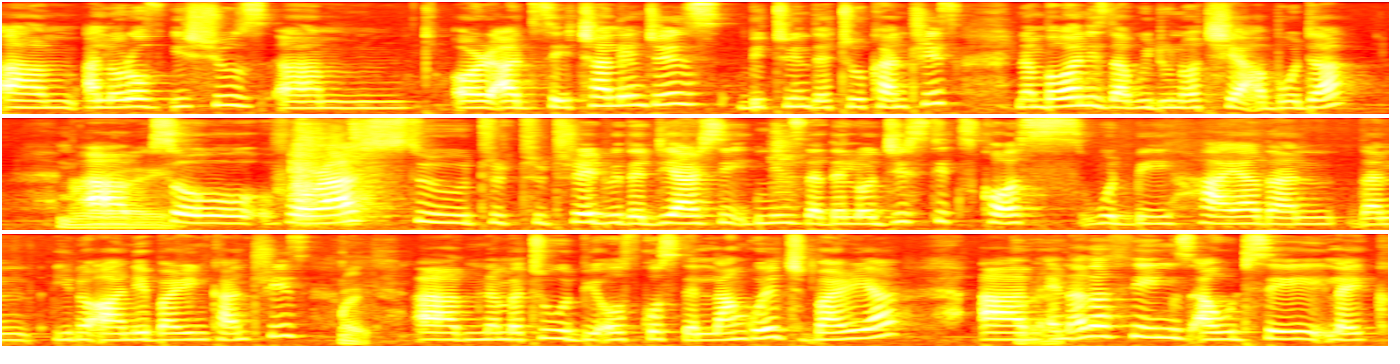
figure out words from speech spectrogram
um, a lot of issues um, or I'd say challenges between the two countries. Number one is that we do not share a border. Um, right. Um, so for us to, to, to trade with the DRC, it means that the logistics costs would be higher than, than you know, our neighboring countries. Right. Um, number two would be, of course, the language barrier. Um, right. And other things I would say, like,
